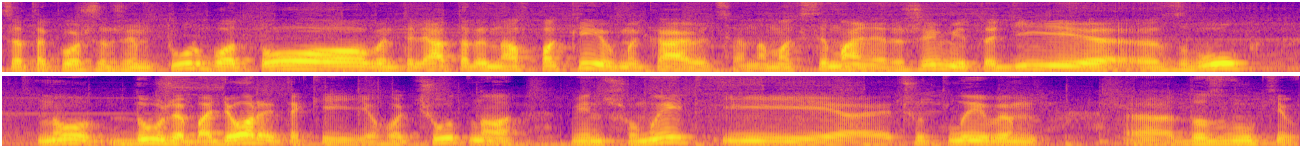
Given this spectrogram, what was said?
Це також режим турбо, то вентилятори навпаки вмикаються на максимальний режим, і тоді е, звук ну, дуже бадьорий такий, його чутно, він шумить і е, чутливим е, до звуків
